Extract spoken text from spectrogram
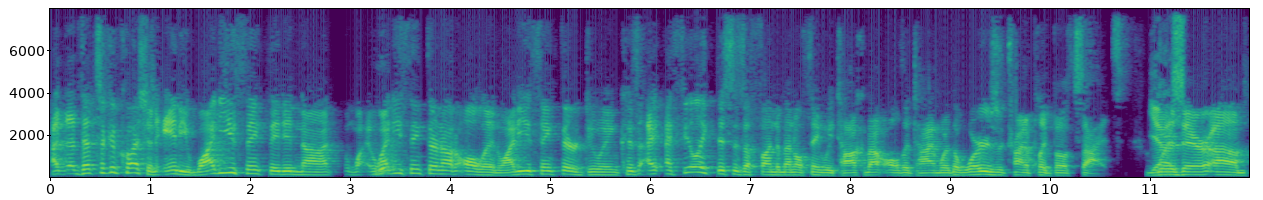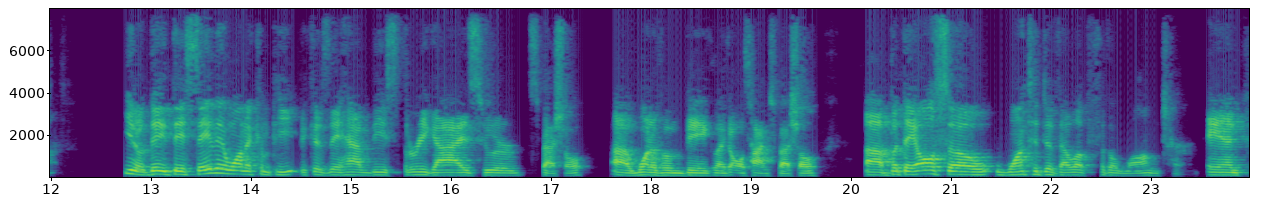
I, that's a good question, Andy. Why do you think they did not? Why, why do you think they're not all in? Why do you think they're doing? Because I, I feel like this is a fundamental thing we talk about all the time, where the Warriors are trying to play both sides. Where Yes. they're, um, you know, they they say they want to compete because they have these three guys who are special. Uh, one of them being like all time special, uh, but they also want to develop for the long term. And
